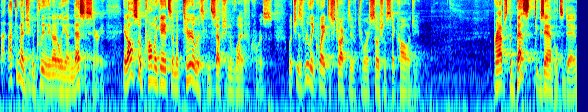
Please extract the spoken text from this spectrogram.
not, to mention completely and utterly unnecessary, it also promulgates a materialist conception of life, of course, which is really quite destructive to our social psychology. Perhaps the best example today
